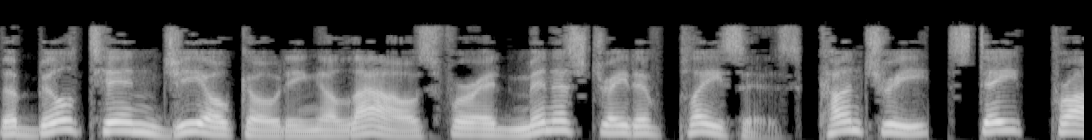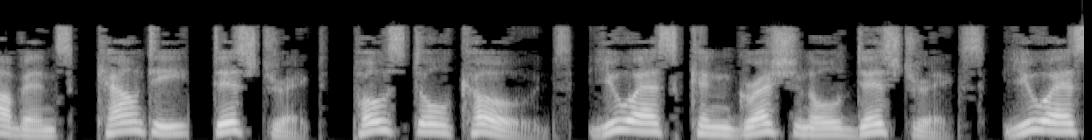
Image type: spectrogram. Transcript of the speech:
The built-in geocoding allows for administrative places country, state, province, county, district, postal codes, U.S. congressional districts, U.S.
